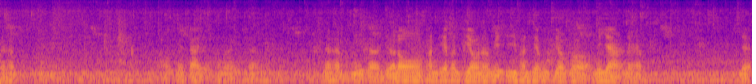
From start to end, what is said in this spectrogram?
นะครับ เอา ใกล้เข้ามาใกล้นะครับนี่ก็เดี๋ยวเราพันเทปพันเกลียวนะ วิธีพันเทปพันเกลียวก็ไม่ยากนะครับ เนี่ย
